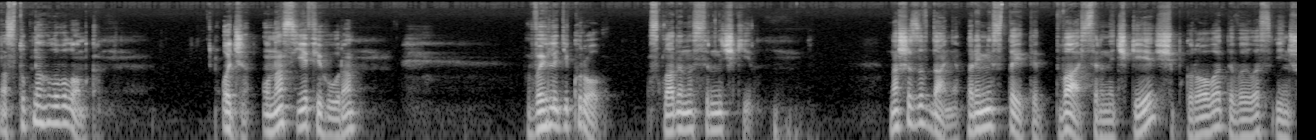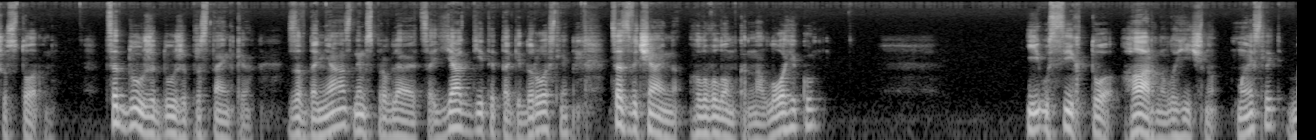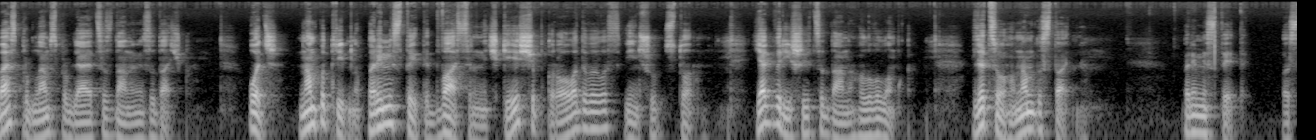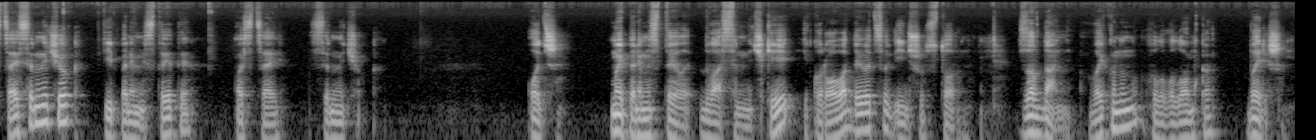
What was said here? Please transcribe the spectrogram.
Наступна головоломка. Отже, у нас є фігура в вигляді корови, складена з сірничків. Наше завдання перемістити два сірнички, щоб корова дивилась в іншу сторону. Це дуже-дуже простеньке завдання, з ним справляються як діти, так і дорослі. Це звичайна головоломка на логіку. І усі, хто гарно логічно мислить, без проблем справляється з даною задачкою. Отже, нам потрібно перемістити два сірнички, щоб корова дивилась в іншу сторону. Як вирішується дана головоломка? Для цього нам достатньо перемістити ось цей сірничок і перемістити ось цей сірничок. Отже, ми перемістили два сірнички, і корова дивиться в іншу сторону. Завдання виконано, головоломка вирішена.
